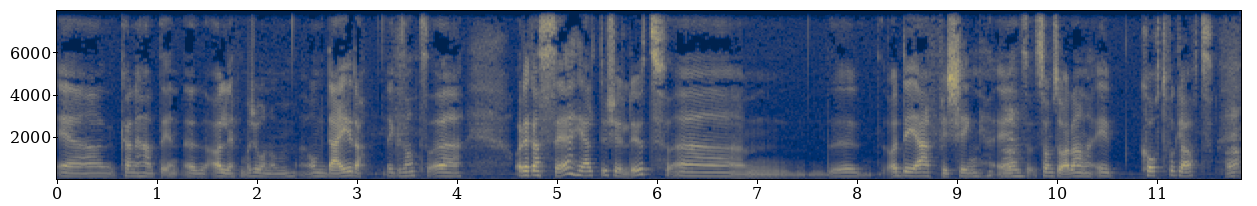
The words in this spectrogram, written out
er, kan jeg hente inn eh, all informasjon om, om deg. da, ikke sant? Eh, og det kan se helt uskyldig ut. eh, det, og det er phishing eh, Ja. som sådan, kort forklart. Ja.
